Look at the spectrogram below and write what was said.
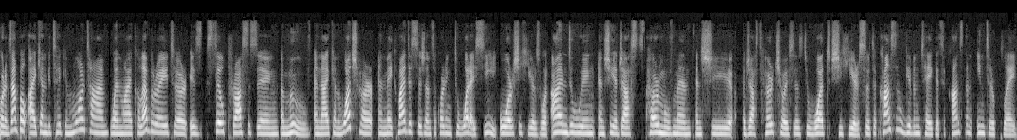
For example, I can be taking more time when my collaborator is still processing a move and I can watch her and make my decisions according to what I see. Or she hears what I'm doing and she adjusts her movement and she adjusts her choices to what she hears. So it's a constant give and take. It's a constant interplay.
